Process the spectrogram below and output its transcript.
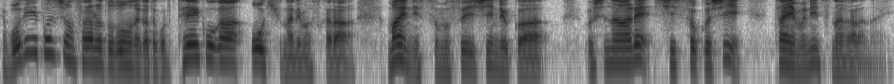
でボディポジション下がるとどうなるかとこれ抵抗が大きくなりますから、前に進む推進力が失われ、失速し、タイムにつながらない。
